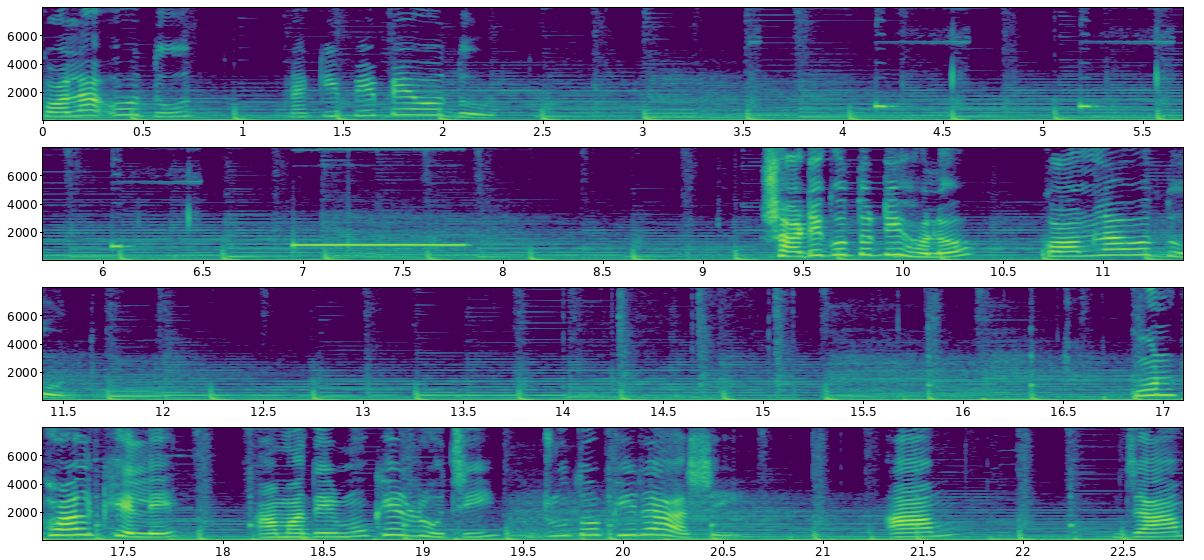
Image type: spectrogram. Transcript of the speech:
কলা ও দুধ, নাকি পেঁপে ও দুধ? সঠিক উত্তরটি হলো কমলা ও দুধ। কোন ফল খেলে আমাদের মুখের রুচি দ্রুত ফিরে আসে? আম, জাম,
